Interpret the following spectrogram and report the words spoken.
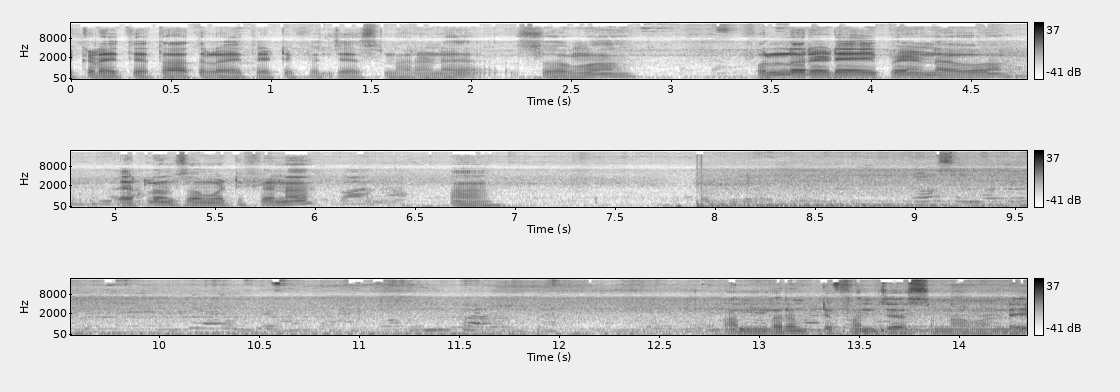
ఇక్కడైతే తాతలు అయితే టిఫిన్ చేస్తున్నారండి సోము. ఫుల్ రెడీ అయిపోయిండావు. ఎట్లా ఉంది టిఫినా? అందరం టిఫిన్ చేస్తున్నామండి.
